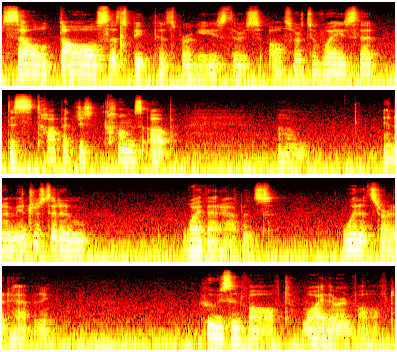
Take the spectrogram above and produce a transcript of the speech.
sell dolls that speak Pittsburghese. There's all sorts of ways that this topic just comes up, um, and I'm interested in why that happens, when it started happening, who's involved, why they're involved.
